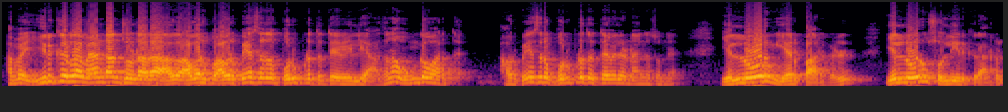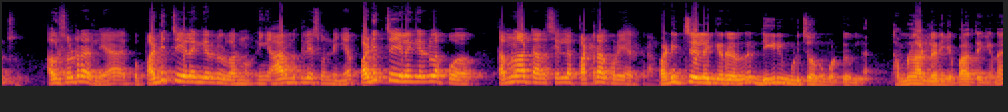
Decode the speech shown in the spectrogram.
அப்போ இருக்கிறதெல்லாம் வேண்டாம்னு சொல்றாரா? அது அவர் அவர் பேசுறத பொருட்படுத்த தேவையில்லையா? அதெல்லாம் உங்கள் வார்த்தை. அவர் பேசுகிற பொருட்படுத்த தேவையில்லை நாங்கள் சொன்னேன்? எல்லோரும் ஏற்பார்கள் எல்லோரும் சொல்லியிருக்கிறார்கள் சொன்னேன். அவர் சொல்கிறார் இல்லையா? இப்போ படித்த இளைஞர்கள் வரணும். நீங்கள் ஆரம்பத்திலே சொன்னீங்க. படித்த இளைஞர்கள் அப்போ தமிழ்நாட்டு அரசியலில் பற்றாக்குறையாக இருக்கிறாங்க. படித்த இளைஞர்கள் டிகிரி முடித்தவங்க மட்டும் இல்லை. தமிழ்நாட்டில் நீங்கள் பார்த்தீங்கன்னா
